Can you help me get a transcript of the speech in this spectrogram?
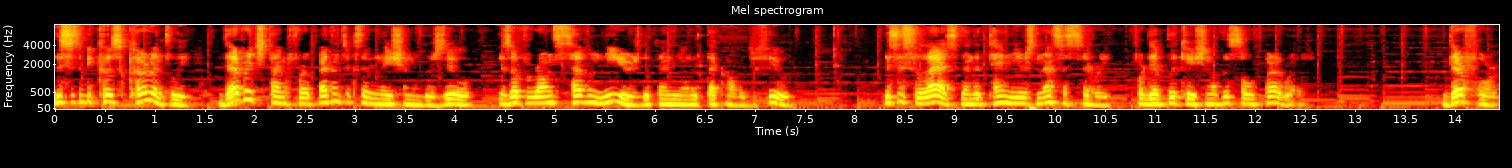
This is because currently the average time for a patent examination in Brazil is of around 7 years depending on the technology field. This is less than the 10 years necessary for the application of the sole paragraph. Therefore,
